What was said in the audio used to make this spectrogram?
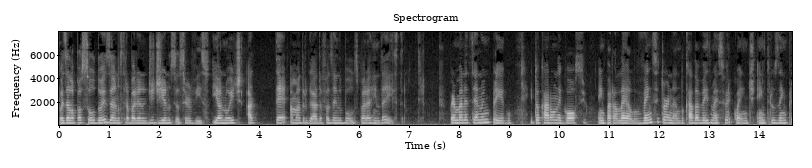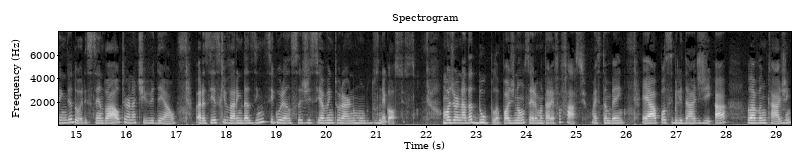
pois ela passou dois anos trabalhando de dia no seu serviço e à noite até a madrugada fazendo bolos para renda extra permanecer no emprego e tocar um negócio em paralelo vem se tornando cada vez mais frequente entre os empreendedores, sendo a alternativa ideal para se esquivarem das inseguranças de se aventurar no mundo dos negócios. Uma jornada dupla pode não ser uma tarefa fácil, mas também é a possibilidade de alavancagem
